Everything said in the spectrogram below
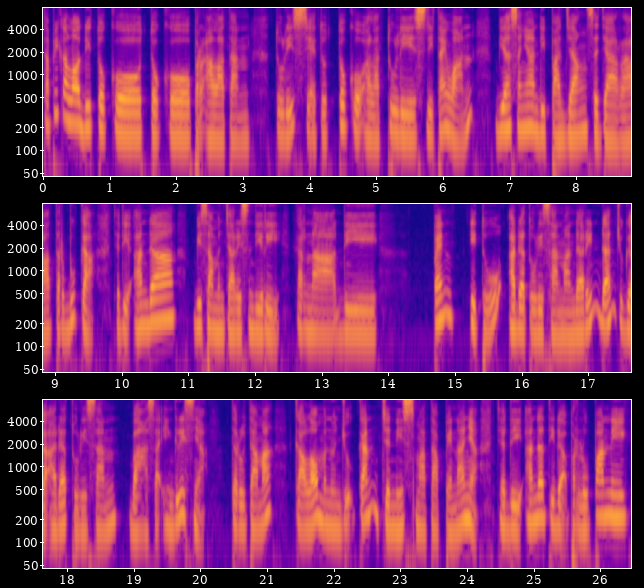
Tapi kalau di toko-toko peralatan tulis yaitu toko alat tulis di Taiwan biasanya dipajang secara terbuka. Jadi Anda bisa mencari sendiri karena di pen itu ada tulisan Mandarin dan juga ada tulisan bahasa Inggrisnya, terutama kalau menunjukkan jenis mata penanya. Jadi Anda tidak perlu panik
